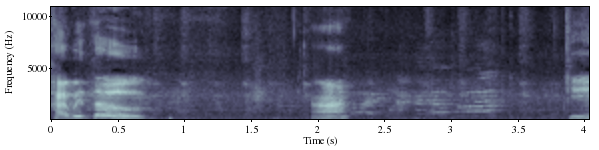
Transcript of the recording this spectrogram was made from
খাবি তো? হ্যাঁ? কি?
